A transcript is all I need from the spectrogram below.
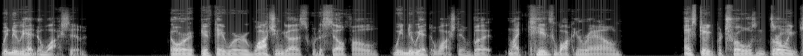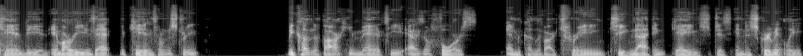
We knew we had to watch them. Or if they were watching us with a cell phone, we knew we had to watch them. But like kids walking around, us doing patrols and throwing candy and MREs at the kids on the street, because of our humanity as a force, and because of our training to not engage just indiscriminately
